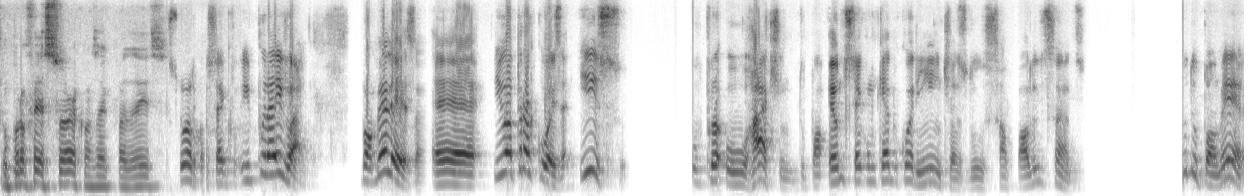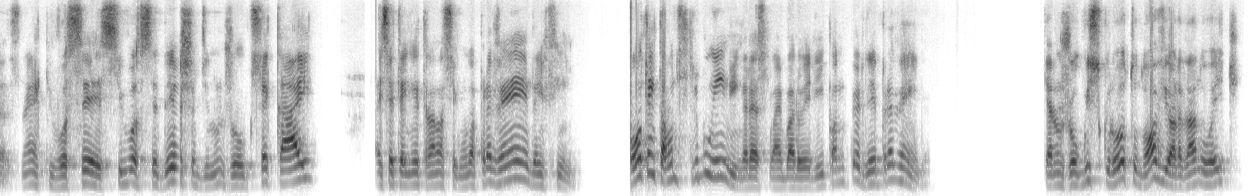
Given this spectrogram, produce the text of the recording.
O professor consegue fazer isso? O professor consegue. E por aí vai. Bom, beleza. É, e outra coisa, isso, o, o rating, do, eu não sei como é do Corinthians, do São Paulo e do Santos. O do Palmeiras, né, que você, se você deixa de ir num jogo, você cai, aí você tem que entrar na segunda pré-venda, enfim. Ontem estavam distribuindo ingresso lá em Barueri para não perder pré-venda. Que era um jogo escroto, 9 horas da noite,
